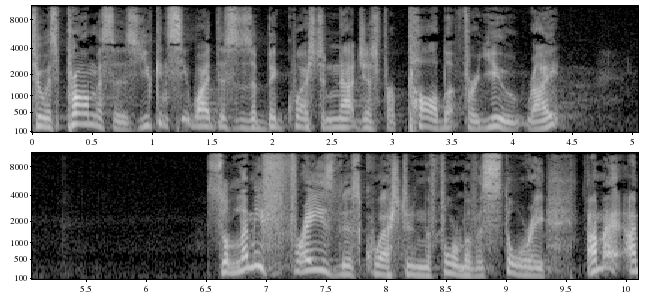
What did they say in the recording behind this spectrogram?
to his promises? You can see why this is a big question, not just for Paul, but for you, right? So let me phrase this question in the form of a story. I might, I,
